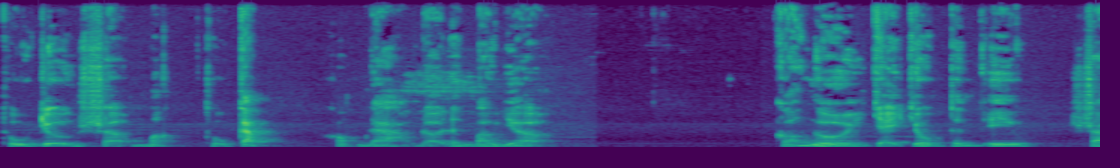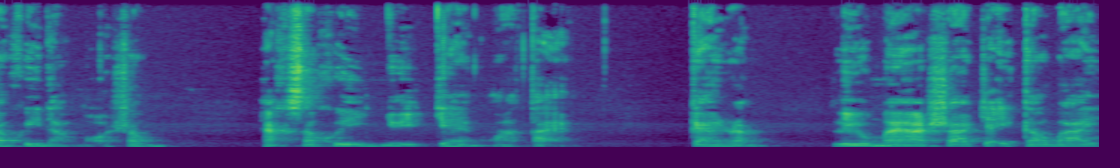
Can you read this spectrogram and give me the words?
thủ trưởng sợ mất, thủ cấp, không đào đợi đến bao giờ. Có người chạy trốn tình yêu sau khi đào mỏ xong, hoặc sau khi nhụy chán hoa tàn. Ca rằng, liệu mà xa chạy cao bay,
